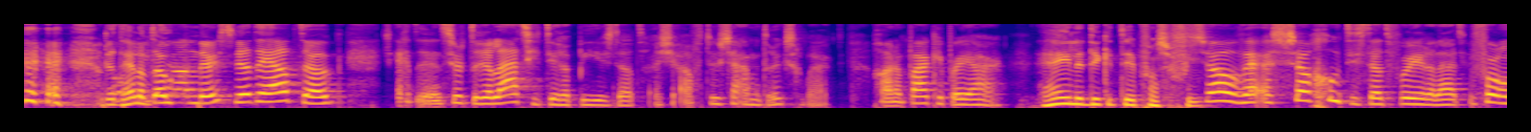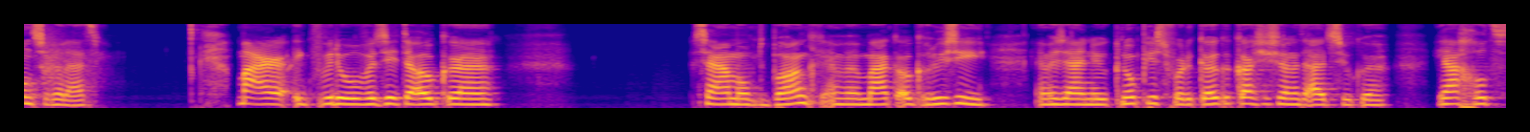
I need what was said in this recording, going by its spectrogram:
Dat helpt ook. Anders, dat helpt ook. Het is echt een soort relatietherapie is dat. Als je af en toe samen drugs gebruikt. Gewoon een paar keer per jaar. Hele dikke tip van Sofie. Zo, zo goed is dat voor je relatie, voor onze relatie. Maar ik bedoel, we zitten ook eh, samen op de bank en we maken ook ruzie. En we zijn nu knopjes voor de keukenkastjes aan het uitzoeken. Ja, god,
